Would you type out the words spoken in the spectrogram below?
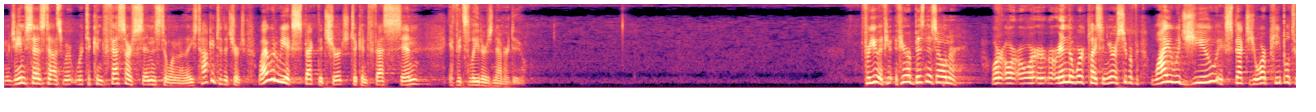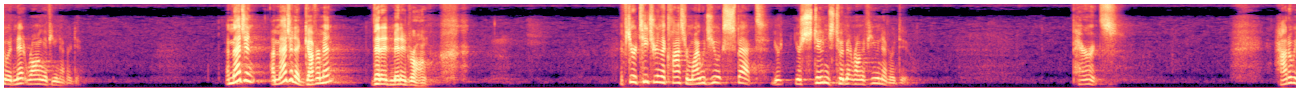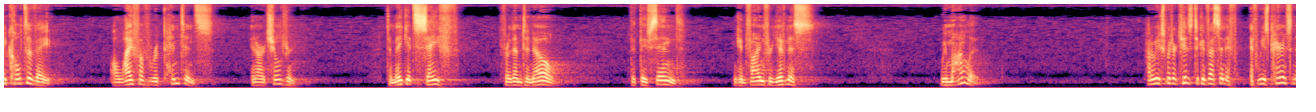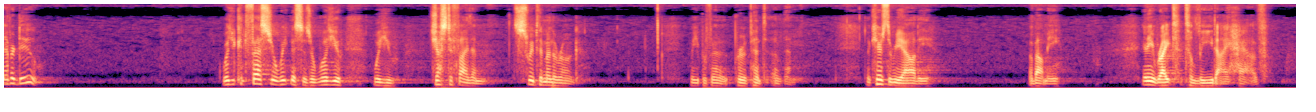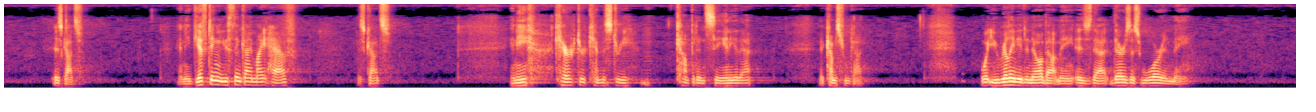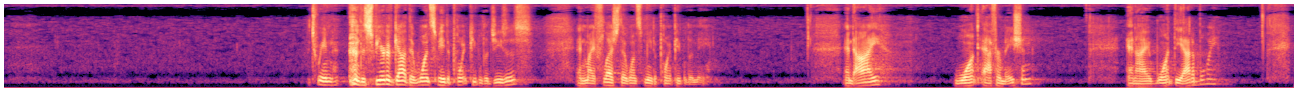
you know, James says to us, we're, we're to confess our sins to one another. He's talking to the church. Why would we expect the church to confess sin if its leaders never do? For you, if, you, if you're a business owner or, or, or, or in the workplace and you're a super, why would you expect your people to admit wrong if you never do? Imagine, imagine a government that admitted wrong. if you're a teacher in the classroom, why would you expect your, your students to admit wrong if you never do? Parents, how do we cultivate a life of repentance in our children to make it safe for them to know that they've sinned and can find forgiveness? we model it. How do we expect our kids to confess sin if, if we as parents never do? Will you confess your weaknesses or will you, will you justify them, sweep them in the rug? Will you prevent, repent of them? Look, here's the reality about me any right to lead I have is God's. Any gifting you think I might have is God's. Any character, chemistry, competency, any of that, it comes from God. What you really need to know about me is that there's this war in me. Between the Spirit of God that wants me to point people to Jesus and my flesh that wants me to point people to me. And I want affirmation and I want the attaboy,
